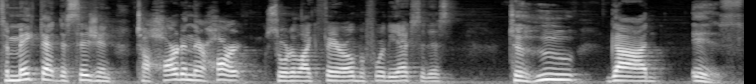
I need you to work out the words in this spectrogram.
To make that decision, to harden their heart, sort of like Pharaoh before the Exodus, to who God is.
